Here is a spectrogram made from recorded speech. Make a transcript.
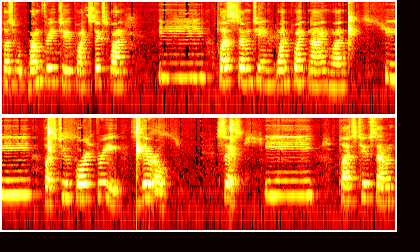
plus one three two point six one. E plus seventeen one point nine one. E plus two four three zero six. E plus two seven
